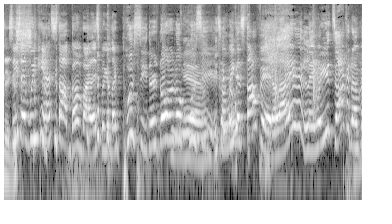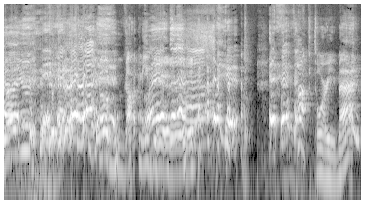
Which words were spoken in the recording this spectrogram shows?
gonna. So you said we can't stop gun violence, but you're like pussy. There's not enough Yeah. pussy, so we can stop it. Alright? Like what are you talking about? Yeah, you, Yo, you got me there. Fuck Tory, man.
